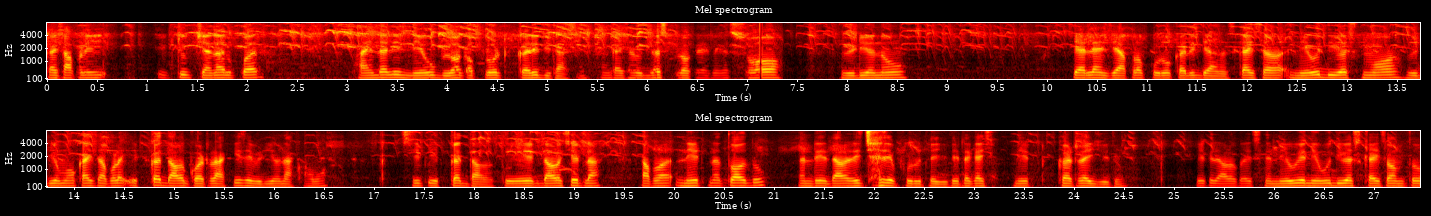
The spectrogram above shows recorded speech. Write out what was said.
ગાઈસ, આપણી યુટ્યુબ ચેનલ પર ફાઇનલી નેવું બ્લોગ અપલોડ કરી દીધા છે. ગાઈસ, હવે દસ બ્લોગ એટલે કે સો વિડીયોનું ચેલેન્જ આપણો પૂરો કરી દેવાનો છે. ગાઈસ નેવું દિવસમાં વિડીયોમાં કાંઈ આપણે એક જ દાડો ઘટ રાખી છે વીડિયો નાખવામાં. સિર્ફ એક જ દાડો. કે એક દાડો છે એટલા આપણા નેટ નહોતું આવતું અને એ દાડો રિચાર્જ પૂરું થઈ ગયું એટલે કાંઈ નેટ કટ રહી ગયું હતું. એક દાડો કહીશ કે નેવું એ નેવું દિવસ કહીશ આમ તો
